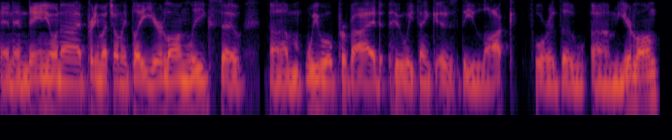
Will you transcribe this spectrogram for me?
And then Daniel and I pretty much only play year long leagues, so um, we will provide who we think is the lock for the year long.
